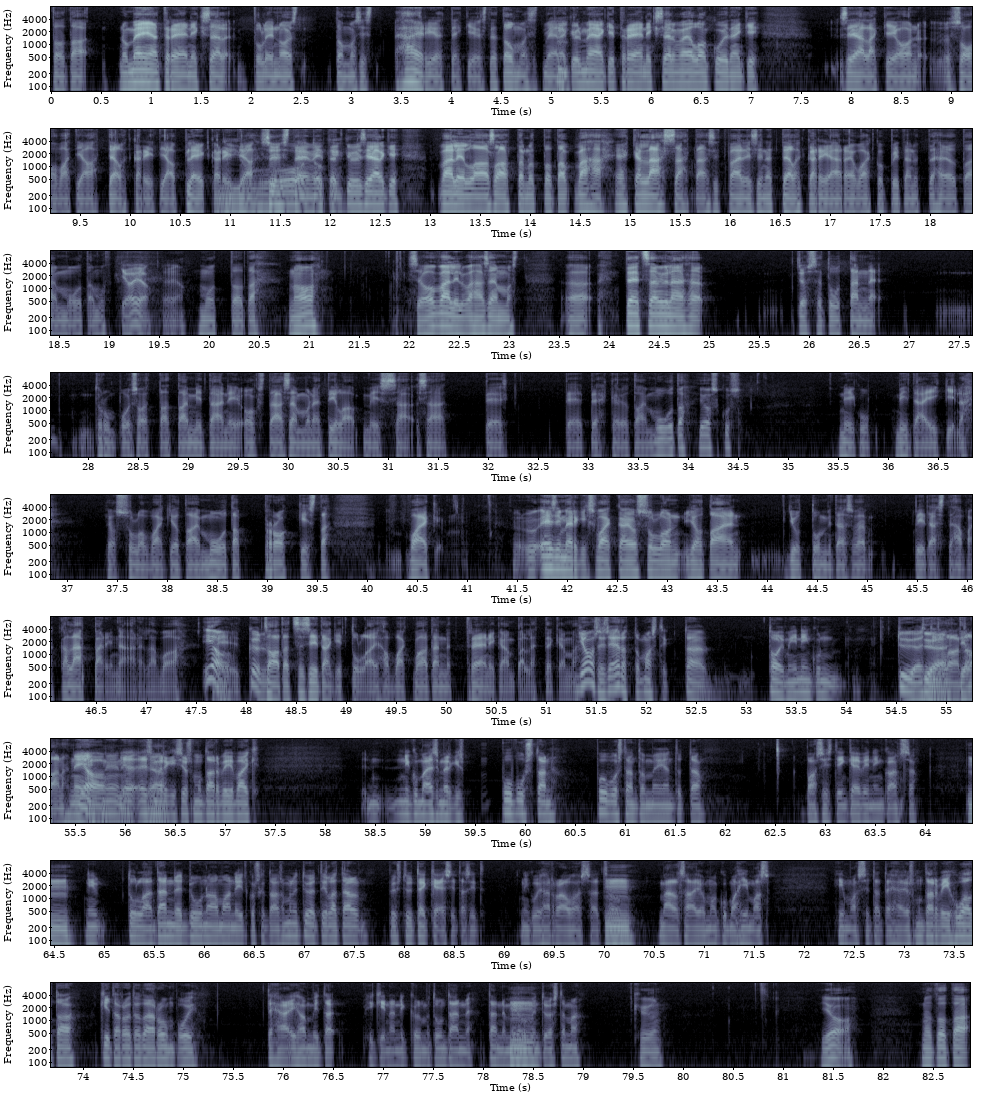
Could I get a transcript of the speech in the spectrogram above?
tota, no meidän treeniksellä tuli noista tuommoisista häiriötekijöistä ja tuommoisista mieleen. Mm. Kyllä meidänkin treeniksellä meillä on kuitenkin sielläkin on sohvat ja telkkarit ja pleikkarit ja Joo, systeemit. toki. Et kyllä sielläkin välillä on saattanut tota vähän ehkä lässähtää sit väliin sinne telkkari ääreen, vaikka on pitänyt tehdä jotain muuta. Mutta Joo, joo, joo, joo. mut tota, no, se on välillä vähän semmoista. Ö, teet sä yleensä, jos sä tuut tänne rumpui soittaa tai mitään, niin onko tämä semmoinen tila, missä sä teet, teet ehkä jotain muuta joskus? Niin kuin mitä ikinä. Jos sulla on vaikka jotain muuta prokkista, vaikka esimerkiksi vaikka jos sulla on jotain juttua, mitä sä pitäisi tehdä vaikka läppärin äärellä vaan, Joo, niin kyllä. saatat se sitäkin tulla ihan vaikka vaan tänne treenikämpälle tekemään. Joo, siis ehdottomasti tämä toimii niin kuin työtilana. Työtilana, niin, joo, niin, niin, esimerkiksi jos mun tarvii vaikka, niin kuin mä esimerkiksi puvustan, puvustan ton meidän tota, basistin Kevinin kanssa, Mm, niin tullaan tänne duunaamaan niitä, koska tämä on semmoinen työtila, täällä pystyy tekemään sitä sit, niin kuin ihan rauhassa, että se Mm. on, mä saa jomman kumman himas, himas sitä tehdä. Jos mun tarvii huoltaa kitaroita tai rumpui, tehdä ihan mitä ikinä, niin kyllä mä tuun tänne, tänne Mm. mieluummin työstämään. kyllä. Joo. No tota,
